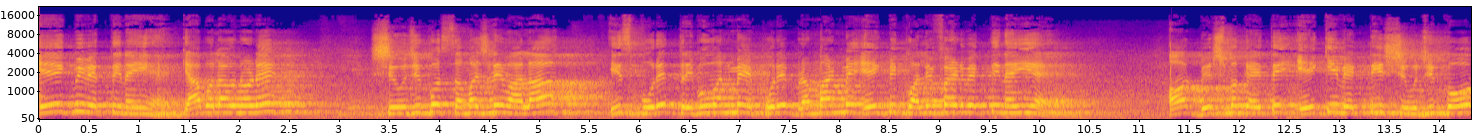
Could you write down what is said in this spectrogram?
एक भी व्यक्ति नहीं है। क्या बोला उन्होंने? शिवजी को समझने वाला इस पूरे त्रिभुवन में, पूरे ब्रह्मांड में एक भी क्वालिफाइड व्यक्ति नहीं है। और भीष्म कहते, एक ही व्यक्ति शिव जी को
